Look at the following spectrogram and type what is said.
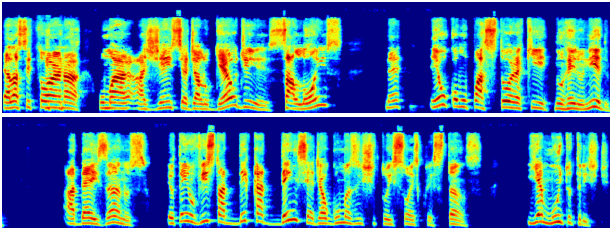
ela se torna uma agência de aluguel de salões, né? Eu, como pastor aqui no Reino Unido, há 10 anos, eu tenho visto a decadência de algumas instituições cristãs e é muito triste.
